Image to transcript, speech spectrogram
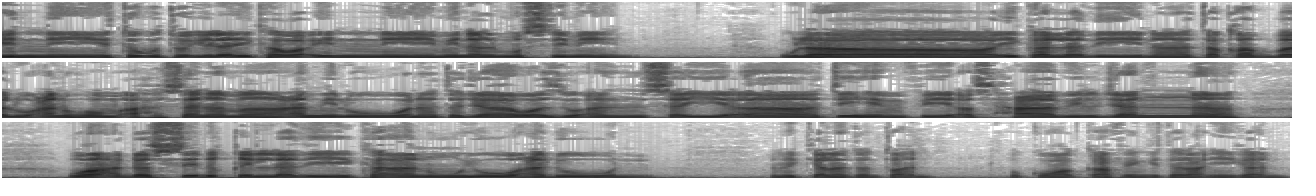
إني تبت إليك وإني من المسلمين. أولئك الذين نتقبل عنهم أحسن ما عملوا ونتجاوز عن سيئاتهم في أصحاب الجنة وعد الصدق الذي كانوا يوعدون. Demikianlah tuan-tuan. Hukum wakaf yang kita raikan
